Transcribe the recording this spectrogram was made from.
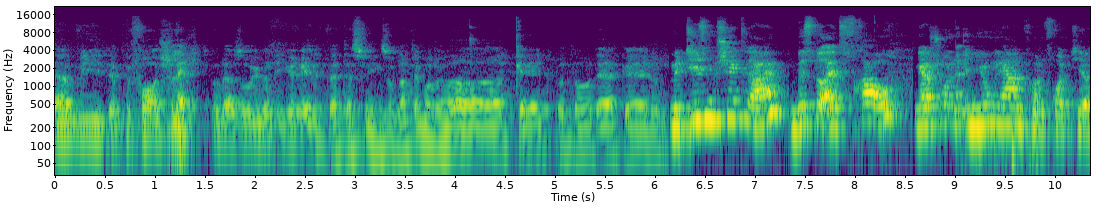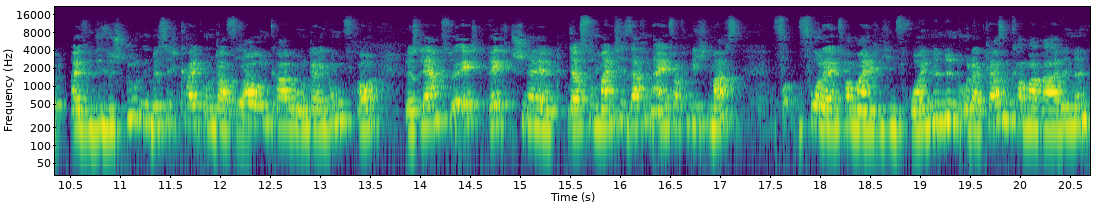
irgendwie, bevor schlecht oder so über die geredet wird. Deswegen so nach dem Motto, ah, Geld und so, der hat Geld und Mit diesem Schicksal bist du als Frau ja schon in jungen Jahren konfrontiert. Also diese Stutenbissigkeit unter Ja. Frauen, gerade unter jungen Frauen, das lernst du echt recht schnell, dass du manche Sachen einfach nicht machst vor deinen vermeintlichen Freundinnen oder Klassenkameradinnen,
